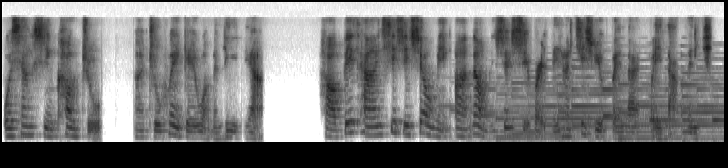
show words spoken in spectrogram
我相信靠主啊，主会给我们力量，好，非常谢谢秀敏啊，那我们休息一会儿，等一下继续回来回答问题。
